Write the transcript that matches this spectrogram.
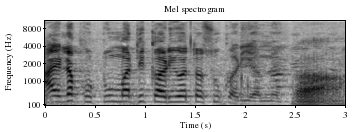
હા એટલે કુટુંબમાંથી કર્યું તો શું કરીએ અમે? હા.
